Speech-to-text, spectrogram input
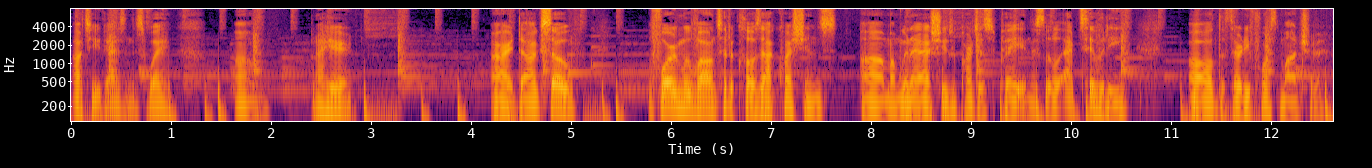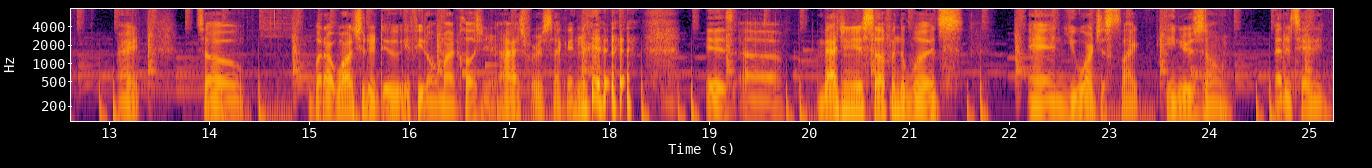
talk to you guys in this way. Um, but I hear it. All right, dog. So before we move on to the closeout questions, um, I'm going to ask you to participate in this little activity called the 34th mantra. All right. So, what I want you to do, if you don't mind closing your eyes for a second, is uh, imagine yourself in the woods and you are just like in your zone, meditating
